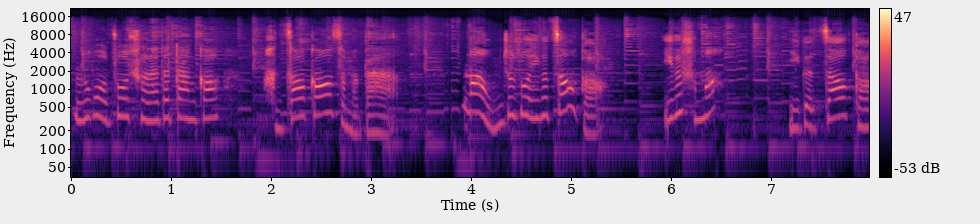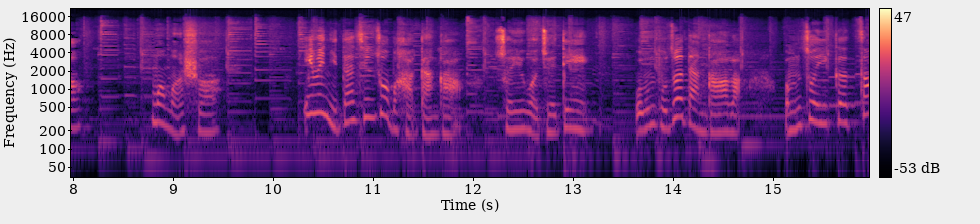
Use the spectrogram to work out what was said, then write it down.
如果做出来的蛋糕很糟糕怎么办？那我们就做一个糟糕，一个什么？一个糟糕。”默默说：“因为你担心做不好蛋糕，所以我决定我们不做蛋糕了，我们做一个糟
